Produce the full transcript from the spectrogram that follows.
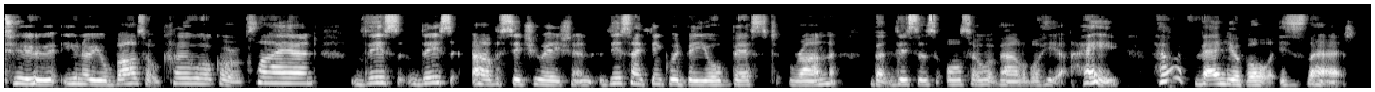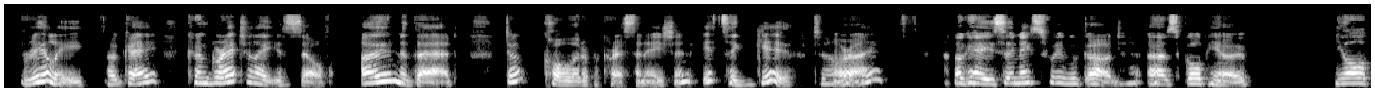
to, you know, your boss or co-worker or client, this, this are the situation. This I think would be your best run, but this is also available here. Hey, how valuable is that? Really? Okay. Congratulate yourself. Own that. Don't call it a procrastination. It's a gift. All right. Okay. So next we've got uh, Scorpio. You're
